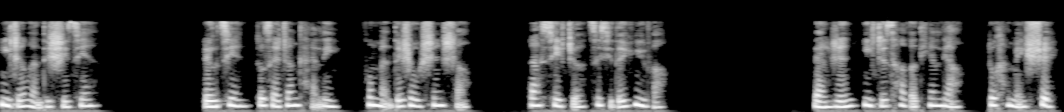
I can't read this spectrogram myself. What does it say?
一整晚的时间，刘健都在张凯丽丰满的肉身上。发泄着自己的欲望，两人一直操到天亮，都还没睡。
